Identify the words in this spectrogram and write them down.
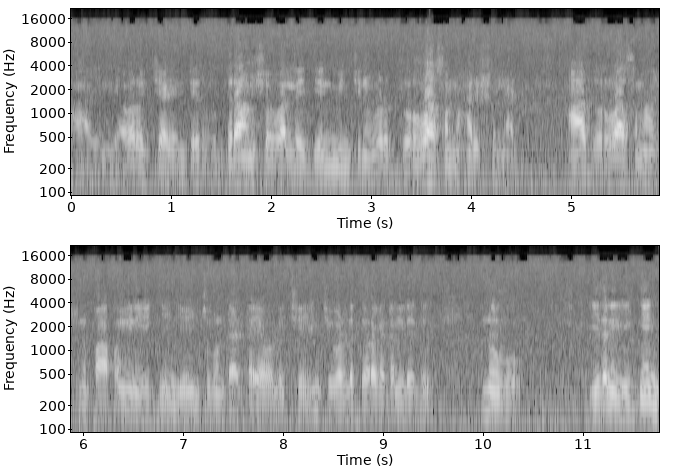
ఆయన ఎవరు వచ్చాడంటే రుద్రాంశం వల్లే జన్మించిన వాడు దుర్వాస మహర్షి ఉన్నాడు. ఆ దుర్వాస మహర్షిని పాపం ఈయన యజ్ఞం చేయించుకుంటాట ఎవరు చేయించి వాళ్ళు దొరకటం లేదు. నువ్వు ఇతని యజ్ఞం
